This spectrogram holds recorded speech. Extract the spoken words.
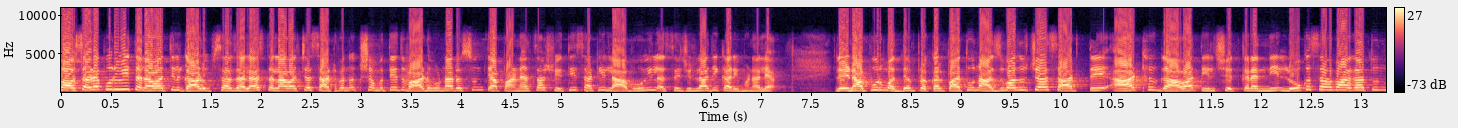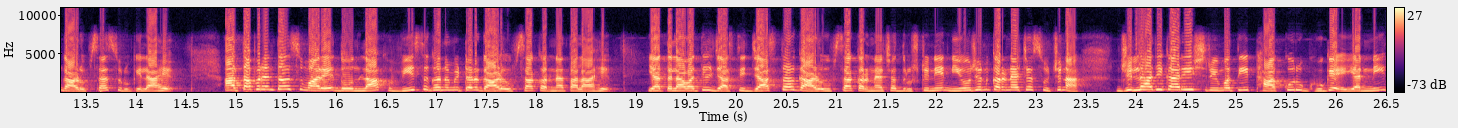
पावसाळ्यापूर्वी तलावातील गाळ उपसा झाल्यास तलावाच्या साठवण क्षमतेत वाढ होणार असून त्या पाण्याचा शेतीसाठी लाभ होईल असे जिल्हाधिकारी म्हणाल्या. रेणापूर मध्यम प्रकल्पातून आजूबाजूच्या सात ते आठ गावातील शेतकऱ्यांनी लोकसहभागातून गाळ उपसा सुरू केला आहे. आतापर्यंत सुमारे दोन लाख वीस घनमीटर गाळ उपसा करण्यात आला आहे. या तलावातील जास्तीत जास्त गाळ उपसा करण्याच्या दृष्टीने नियोजन करण्याच्या सूचना जिल्हाधिकारी श्रीमती ठाकूर घुगे यांनी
